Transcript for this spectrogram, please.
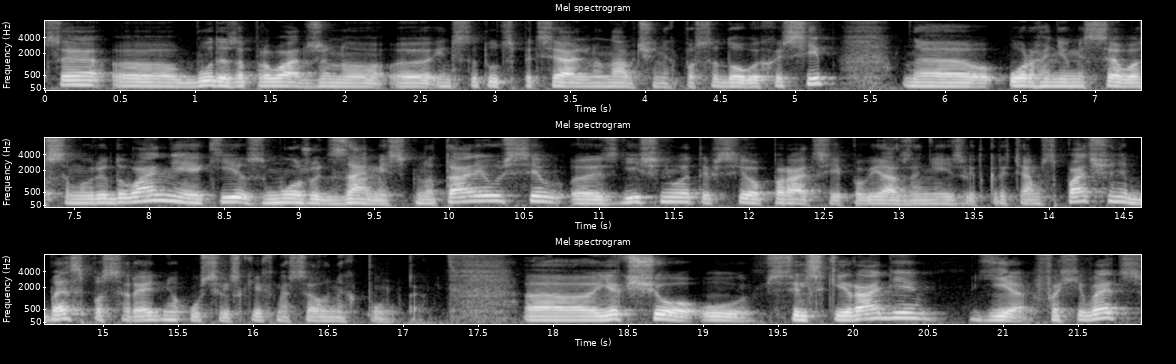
це е, буде запроваджено е, інститут спеціально навчених посадових осіб е, органів місцевого самоврядування, які зможуть замість нотаріусів здійснювати всі операції, пов'язані із відкриттям спадщини безпосередньо у сільських населених пунктах. Якщо у сільській раді є фахівець,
